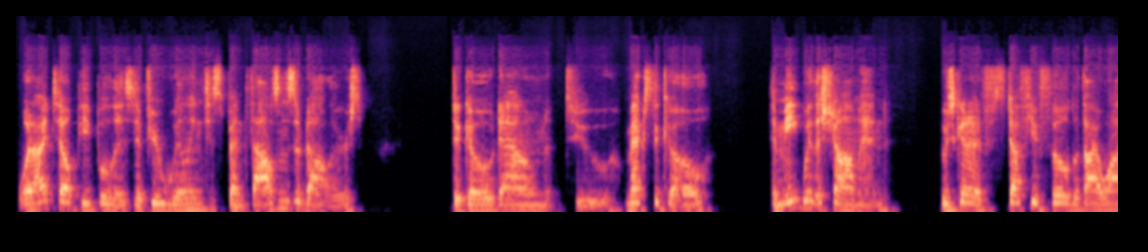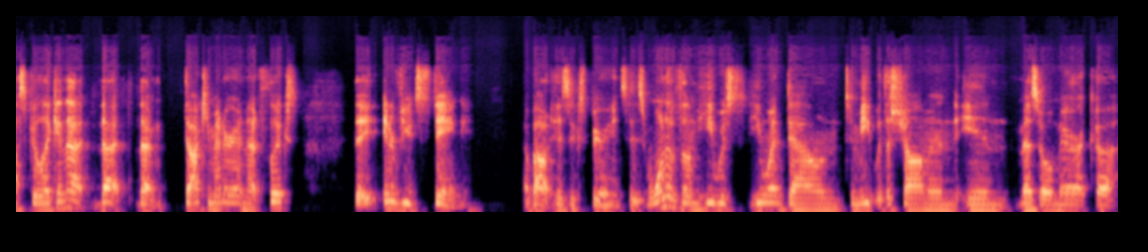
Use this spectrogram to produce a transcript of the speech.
what i tell people is if you're willing to spend thousands of dollars to go down to Mexico to meet with a shaman who's going to stuff you filled with ayahuasca. Like in that that that documentary on Netflix, they interviewed Sting about his experiences. One of them, he was he went down to meet with a shaman in Mesoamerica.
